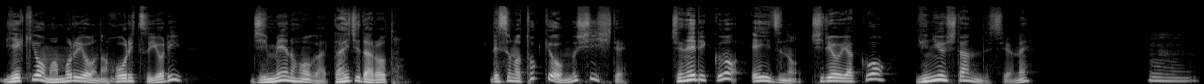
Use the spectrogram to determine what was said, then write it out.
利益を守るような法律より、人命の方が大事だろうと。で、その特許を無視して、ジェネリックのエイズの治療薬を輸入したんですよね。うん。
